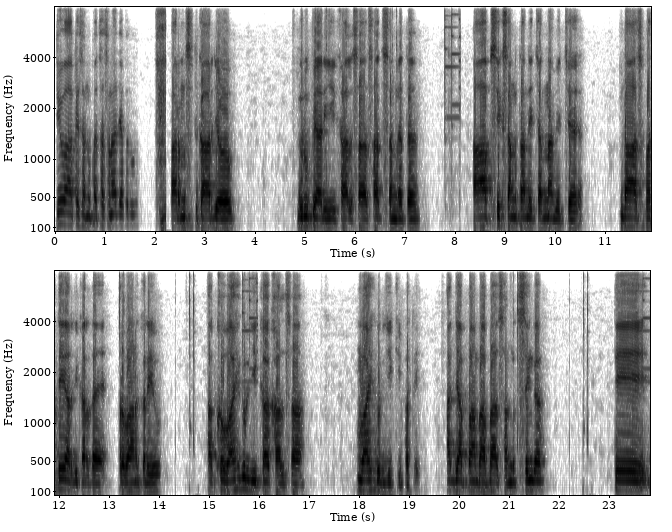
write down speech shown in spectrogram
ਤੇ ਉਹ ਆ ਕੇ ਸਾਨੂੰ ਕਥਾ ਸੁਣਾ ਜਾ ਕਰੂਗਾ। ਪਰਮ ਸਤਿਕਾਰਯੋਗ ਗੁਰੂ ਪਿਆਰੀ ਖਾਲਸਾ ਸਤ ਸੰਗਤ, ਆਪ ਸਿੱਖ ਸੰਗਤਾਂ ਦੇ ਚਰਨਾਂ ਵਿੱਚ ਦਾਸ ਫਤਿਹ ਅਰਜ ਕਰਦਾ ਹੈ। ਪ੍ਰਵਾਨ ਕਰਿਓ। ਆਖੋ ਵਾਹਿਗੁਰੂ ਜੀ ਕਾ ਖਾਲਸਾ। ਵਾਹਿਗੁਰੂ ਜੀ ਕੀ ਫਤਿਹ। ਅੱਜ ਆਪਾਂ ਬਾਬਾ ਸੰਗਤ ਸਿੰਘ ਤੇ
